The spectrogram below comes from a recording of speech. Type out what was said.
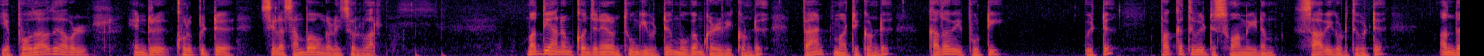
எப்போதாவது அவள் என்று குறிப்பிட்டு சில சம்பவங்களை சொல்வார். மத்தியானம் கொஞ்ச நேரம் தூங்கிவிட்டு முகம் கழுவிக்கொண்டு பேண்ட் மாற்றிக்கொண்டு கதவை பூட்டி விட்டு பக்கத்து வீட்டு சுவாமியிடம் சாவி கொடுத்துவிட்டு அந்த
